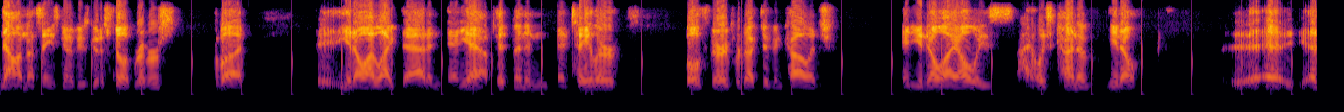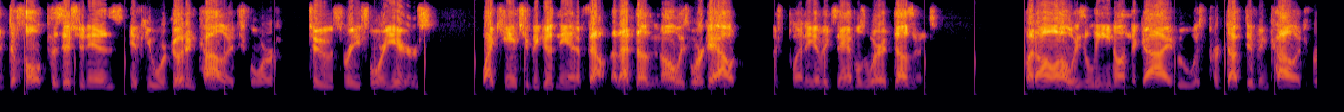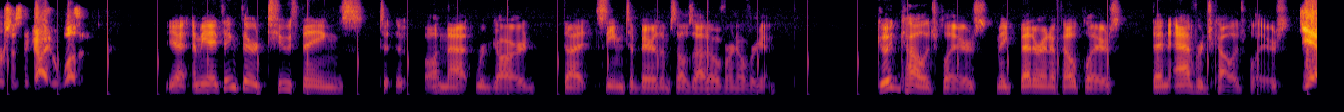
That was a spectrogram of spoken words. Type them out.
Now, I'm not saying he's going to be as good as Philip Rivers, but you know, I like that. And, and yeah, Pittman and, and Taylor, both very productive in college. And you know, I always, I always kind of, you know, a, a default position is if you were good in college for two, three, four years, why can't you be good in the NFL? Now that doesn't always work out. There's plenty of examples where it doesn't. But I'll always lean on the guy who was productive in college versus the guy who wasn't. Yeah, I mean, I think there are two things to, on that regard that seem to bear themselves out over and over again. Good college players make better NFL players than average college players. Yeah,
